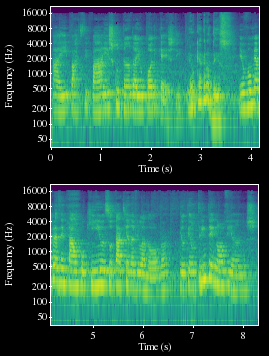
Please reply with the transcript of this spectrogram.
aí participar e escutando aí o podcast. Eu que agradeço. Eu vou me apresentar um pouquinho. Eu sou Tatiana Villanova. Eu tenho 39 anos.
